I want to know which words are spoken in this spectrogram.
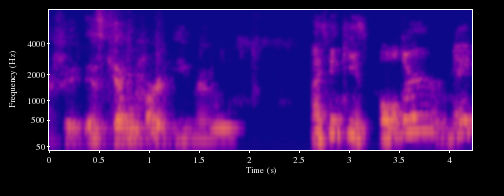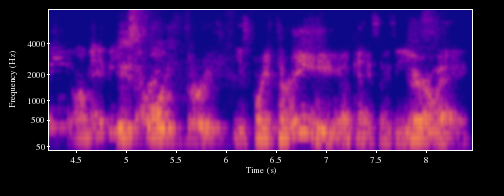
Actually, is Kevin Hart even? I think he's older, maybe, or maybe He's right? 43. He's 43. Okay, so he's a year Yes. away.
